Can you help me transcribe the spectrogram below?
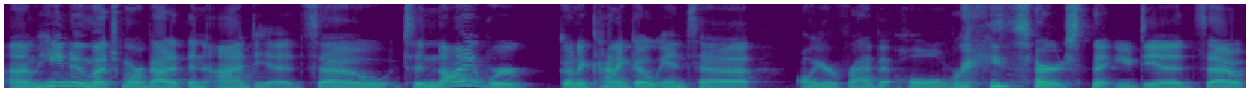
um, he knew much more about it than I did. So tonight we're gonna kind of go into all your rabbit hole research that you did. So,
